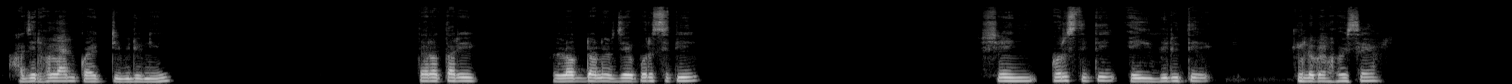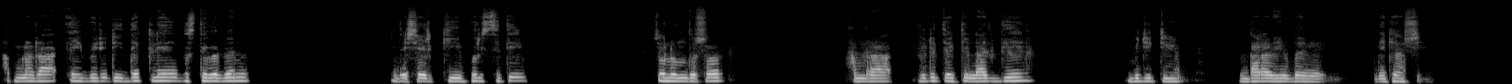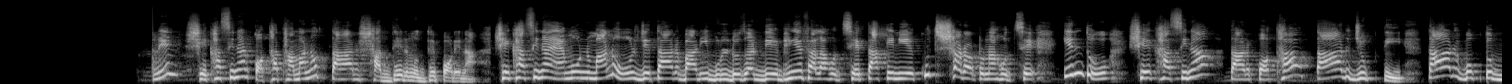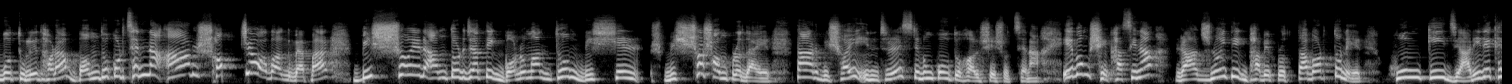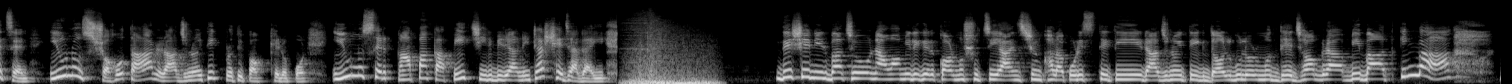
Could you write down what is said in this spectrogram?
হাজির হলাম কয়েকটি ভিডিও নিয়ে। তেরো তারিখ লকডাউনের যে পরিস্থিতি সেই পরিস্থিতি এই ভিডিওতে তুলে ধরা হয়েছে। আপনারা এই ভিডিওটি দেখলে বুঝতে পারবেন দেশের কি পরিস্থিতি। চলুন দর্শক, আমরা ভিডিওতে একটি লাইক দিয়ে ভিডিওটি ধারাবাহিকভাবে দেখে আসি। জানেন? শেখ হাসিনার কথা থামানো তার সাধ্যের মধ্যে পড়ে না। শেখ হাসিনা এমন মানুষ যে তার বাড়ি বুলডোজার দিয়ে ভেঙে ফেলা হচ্ছে, তাকে নিয়ে কুৎসা রটনা হচ্ছে। কিন্তু শেখ হাসিনা তার কথা, তার যুক্তি, তার বক্তব্য তুলে ধরা বন্ধ করছেন না। আর সবচেয়ে অবাক ব্যাপার বিশ্বের আন্তর্জাতিক গণমাধ্যম বিশ্বের, বিশ্ব সম্প্রদায়ের, তার বিষয়ে ইন্টারেস্ট এবং কৌতূহল শেষ হচ্ছে না। এবং শেখ হাসিনা রাজনৈতিকভাবে প্রত্যাবর্তনের হুমকি জারি রেখেছেন ইউনুস সহ তার রাজনৈতিক প্রতিপক্ষের ওপর। ইউনুসের কাঁপা কাঁপি চিরবিরানিটা সে জায়গায় দেশে নির্বাচন, আওয়ামী লীগের কর্মসূচি আইন শৃঙ্খলা পরিস্থিতি, রাজনৈতিক দলগুলোর মধ্যে ঝগড়া, বিবাদ কিংবা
